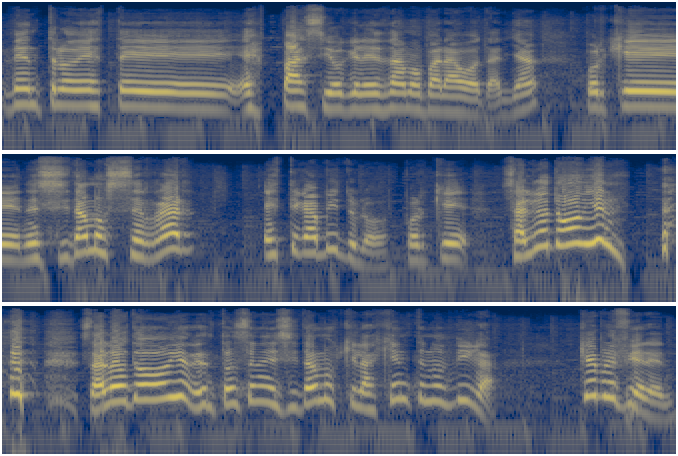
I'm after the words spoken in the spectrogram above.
dentro de este espacio que les damos para votar, ¿ya? Porque necesitamos cerrar este capítulo, porque salió todo bien. salió todo bien, entonces necesitamos que la gente nos diga, ¿qué prefieren?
